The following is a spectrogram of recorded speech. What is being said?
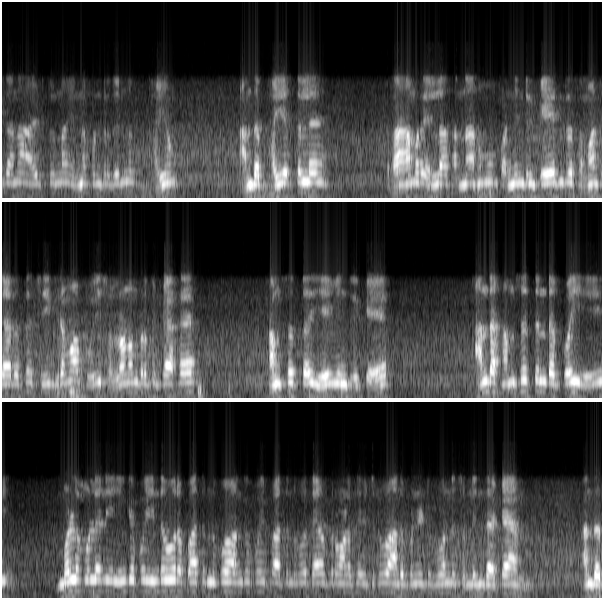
எதனா ஆயிடுத்துன்னா என்ன பண்றதுன்னு பயம். அந்த பயத்துல ராமர் எல்லா சன்னாகமும் பண்ணின்றிருக்கேன்ற இருக்கேன்ற சமாச்சாரத்தை சீக்கிரமா போய் சொல்லணுன்றதுக்காக ஹம்சத்தை ஏவின்றிருக்கே. அந்த ஹம்சத்தின் போய் முள்ள முள்ள நீ இங்க போய் இந்த ஊரை பார்த்துட்டு போ அங்க போய் பார்த்துட்டு போ தேவப்பெருமாளை சேவிச்சுட்டு போ அதை பண்ணிட்டு போன்னு சொல்லியிருந்தாக்க அந்த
